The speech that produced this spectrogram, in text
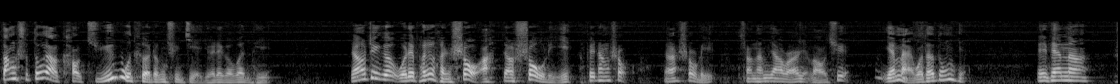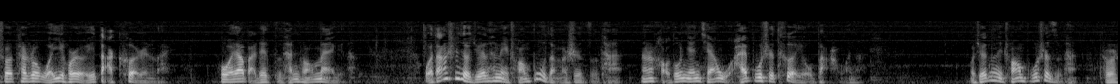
当时都要靠局部特征去解决这个问题。然后这个我这朋友很瘦啊，叫瘦李，非常瘦，然后瘦李上他们家玩去，老去也买过他东西。那天呢，说他说我一会儿有一大客人来，我要把这紫檀床卖给他。我当时就觉得他那床不怎么是紫檀，那是好多年前，我还不是特有把握呢。我觉得那床不是紫檀，他说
